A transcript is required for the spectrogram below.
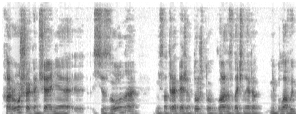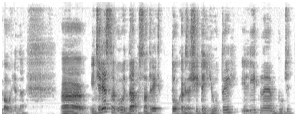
хорошее окончание э, сезона, несмотря, опять же, на то, что главная задача, наверное, не была выполнена. Э, интересно будет, да, посмотреть, то, как защита Юты элитная будет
